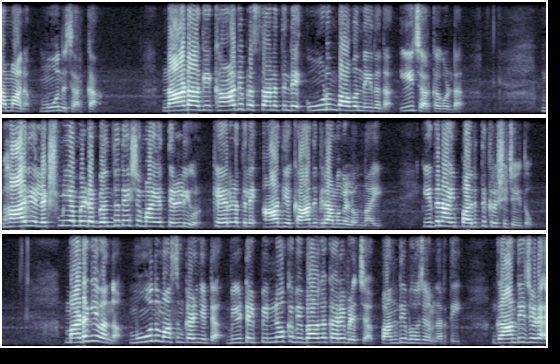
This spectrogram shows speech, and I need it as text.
സമ്മാനം മൂന്ന് ചർക്ക. നാടാകെ ഖാദ്യ പ്രസ്ഥാനത്തിന്റെ ഊടും പാവും നെയ്തത് ഈ ചർക്ക കൊണ്ട് ഭാര്യ ലക്ഷ്മിയമ്മയുടെ ബന്ധുദേശമായ തെള്ളിയൂർ കേരളത്തിലെ ആദ്യ ഖാദി ഗ്രാമങ്ങളിൽ ഒന്നായി ഇതിനായി പരുത്തി കൃഷി ചെയ്തു. മടങ്ങി വന്ന് മൂന്ന് മാസം കഴിഞ്ഞിട്ട് വീട്ടിൽ പിന്നോക്ക വിഭാഗക്കാരെ വിളിച്ച് പന്തി ഭോജനം നടത്തി. ഗാന്ധിജിയുടെ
